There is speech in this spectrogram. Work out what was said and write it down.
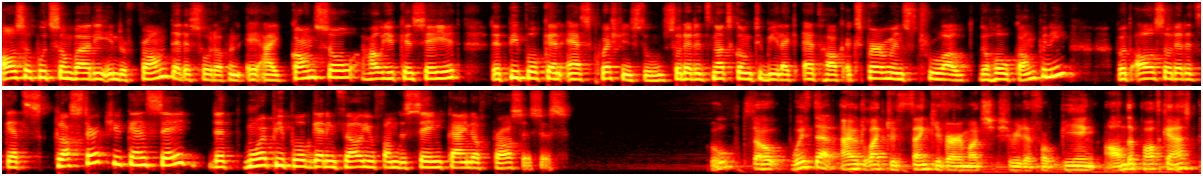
Also, put somebody in the front that is sort of an AI console, how you can say it, that people can ask questions to, so that it's not going to be like ad hoc experiments throughout the whole company, but also that it gets clustered, you can say, that more people getting value from the same kind of processes. Cool. So, with that, I would like to thank you very much, Charida, for being on the podcast.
